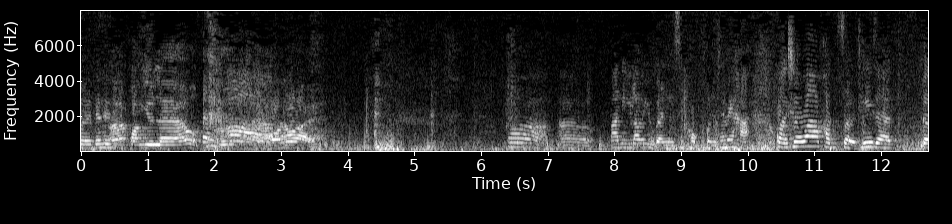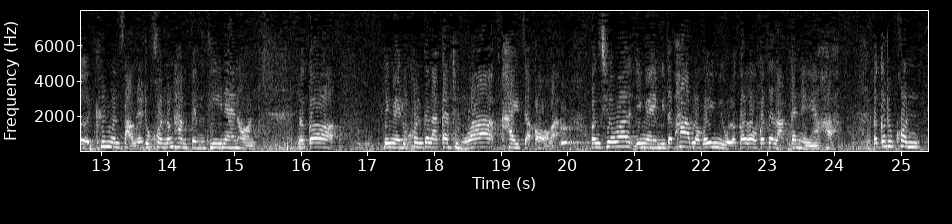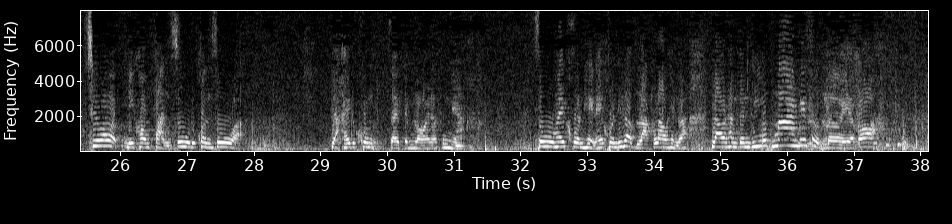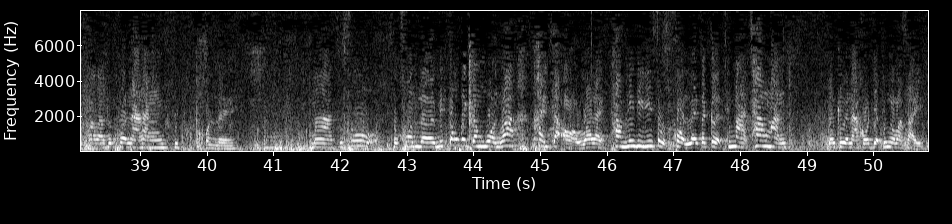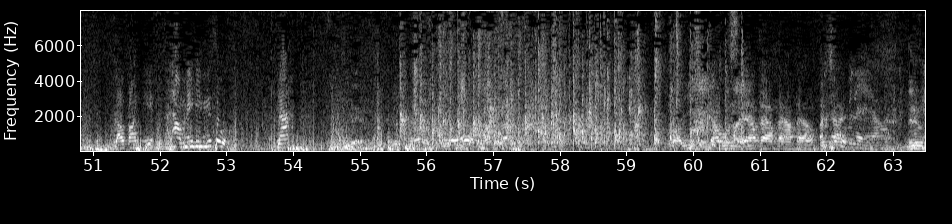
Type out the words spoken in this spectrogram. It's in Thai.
อะความยืนแล้วด้วยพอด้วย ก็เอ่อตอนนี้เราอยู่กัน 16 คนใช่ไหมคะ กวางเชื่อว่าคอนเสิร์ตที่จะเกิดขึ้นวันเสาร์เนี่ยทุกคนต้องทำเต็มที่แน่นอน แล้วก็ยังไงทุกคนก็รักกันถึงว่าใครจะออกอะ่ะกวางเชื่อว่ายังไงมิตรภาพเราก็ยังอยู่ แล้วก็เราก็จะรักกันอย่างเงี้ยค่ะ แล้วก็ทุกคนเชื่อว่าแบบมีความฝันสู้ทุกคนสู้อะ่ะ อยากให้ทุกคนใจเต็มร้อยนะพรุ่งเนี้ยสู้ให้คนเห็นให้คนที่แบบรักเราเห็นว่า เราทำเต็มที่มากๆที่สุดเลย แล้วก็มาล้วทุกคนนะทั้งสิบคนเลย มาสู้ๆทุกคนเลยไม่ต้องไปกังวลว่าใครจะออกหรือว่าอะไรทำให้ดีที่สุดผลอะไรจะเกิดขึ้นมาช่างมัน มันคืออนาคตอย่าเพิ่งเอามาใส่ เราตอนนี้ทำให้ดีที่สุดนะร้อเก้าพูดมาแล้วครับครับครับอะใช่ไปแล้วหนึ่ง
